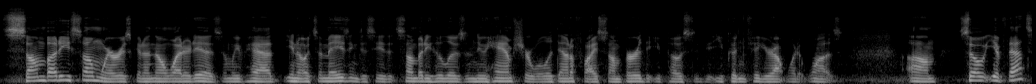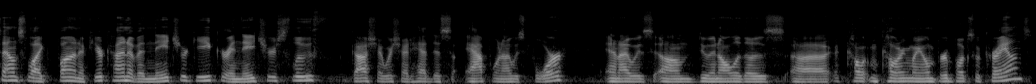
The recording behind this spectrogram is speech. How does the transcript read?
somebody somewhere is going to know what it is. And we've had, you know, it's amazing to see that somebody who lives in New Hampshire will identify some bird that you posted that you couldn't figure out what it was. Um, so if that sounds like fun, if you're kind of a nature geek or a nature sleuth, gosh, I wish I'd had this app when I was four and I was um, doing all of those, uh, color, coloring my own bird books with crayons.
